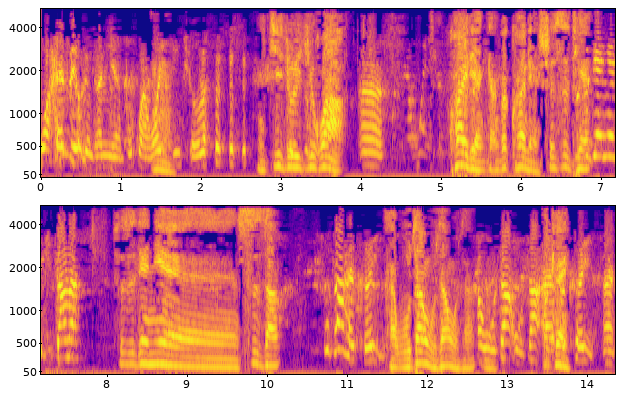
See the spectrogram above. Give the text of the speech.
我还是要跟他念，不管我已经求了。你记住一句话，嗯，快点，赶快快点，十四天，十四天念几张呢？十四天念四张，四张还可以。哎，五张五张五张，啊，五张五张，哎，还可以，嗯，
